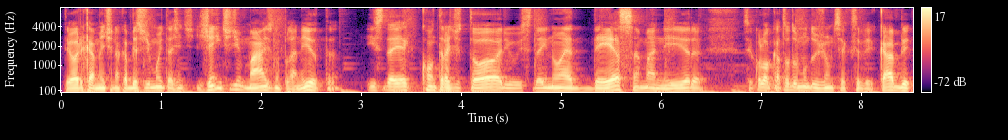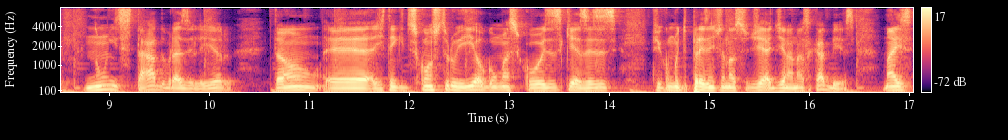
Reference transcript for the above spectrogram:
teoricamente, na cabeça de muita gente, gente demais no planeta, isso daí é contraditório, isso daí não é dessa maneira. Você colocar todo mundo junto, você que você vê, cabe num estado brasileiro. Então, é, a gente tem que desconstruir algumas coisas que às vezes ficam muito presentes no nosso dia a dia, na nossa cabeça. Mas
